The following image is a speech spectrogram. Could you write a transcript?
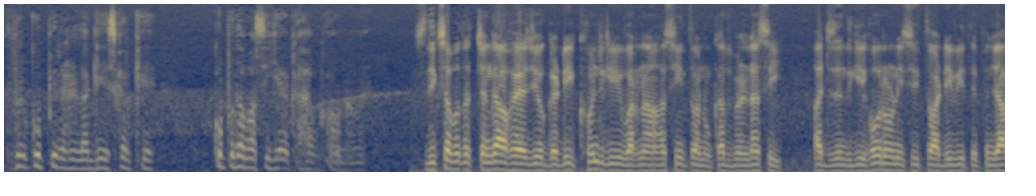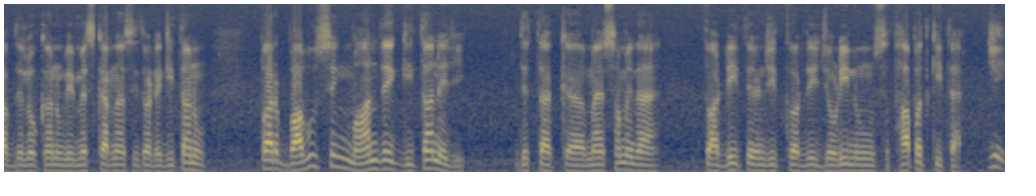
ਤੇ ਫਿਰ ਕੁੱਪ ਹੀ ਰਹਿਣ ਲੱਗੇ ਇਸ ਕਰਕੇ ਕੁੱਪ ਦਾ ਵਾਸੀ ਕਿਹਾ ਕਹਾ ਕਹਾਉਣਾ ਮੈਂ ਸਦੀਕ ਸਾਹਿਬ ਤਾਂ ਚੰਗਾ ਹੋਇਆ ਜੀ ਉਹ ਗੱਡੀ ਖੁੰਝ ਗਈ ਵਰਨਾ ਅਸੀਂ ਤੁਹਾਨੂੰ ਕਦ ਮਿਲਣਾ ਸੀ? ਅੱਜ ਜ਼ਿੰਦਗੀ ਹੋਰ ਹੋਣੀ ਸੀ ਤੁਹਾਡੀ ਵੀ ਤੇ ਪੰਜਾਬ ਦੇ ਲੋਕਾਂ ਨੂੰ ਵੀ ਮਿਸ ਕਰਨਾ ਸੀ ਤੁਹਾਡੇ ਗੀਤਾਂ ਨੂੰ। ਪਰ ਬਾਬੂ ਸਿੰਘ ਮਾਨ ਦੇ ਗੀਤਾਂ ਨੇ ਜੀ ਜਿੱਥੇ ਤੱਕ ਮੈਂ ਸਮਝਦਾ ਤੁਹਾਡੀ ਤੇ ਰਣਜੀਤ ਕੌਰ ਦੀ ਜੋੜੀ ਨੂੰ ਸਥਾਪਿਤ ਕੀਤਾ। ਜੀ।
